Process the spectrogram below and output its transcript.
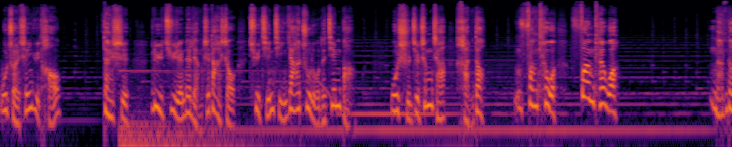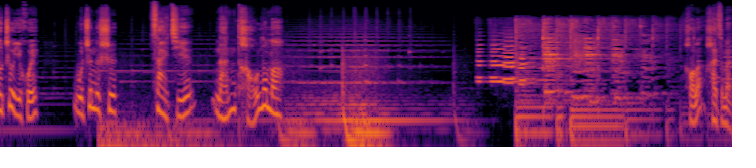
我转身欲逃，但是绿巨人的两只大手却紧紧压住了我的肩膀。我使劲挣扎，喊道：“放开我！放开我！”难道这一回，我真的是在劫难逃了吗？好了，孩子们，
